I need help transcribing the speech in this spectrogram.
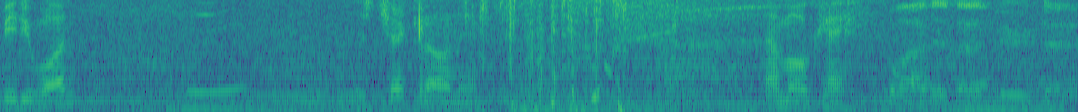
BD1? Just checking on you. I'm okay. Why did I do that?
